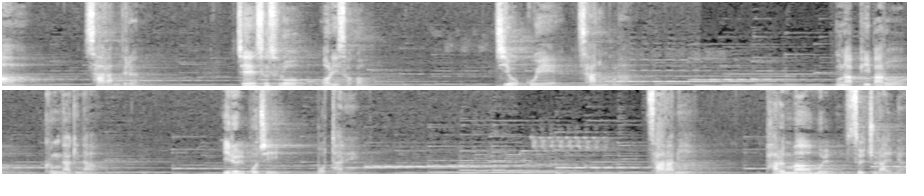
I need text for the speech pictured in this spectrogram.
아, 사람들은 제 스스로 어리석어 지옥고에 사는구나. 문 앞이 바로 극락이나 이를 보지 못하네. 사람이 바른 마음을 쓸 줄 알면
